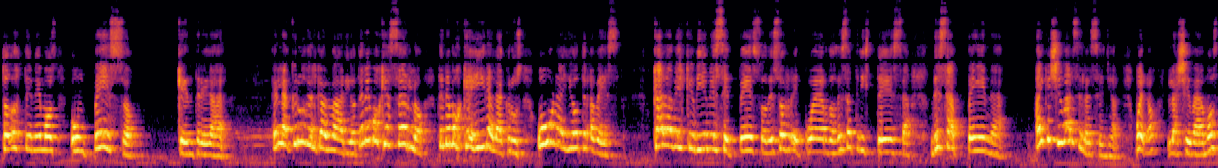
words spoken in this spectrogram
todos tenemos un peso que entregar. En la cruz del Calvario tenemos que hacerlo, tenemos que ir a la cruz una y otra vez. Cada vez que viene ese peso de esos recuerdos, de esa tristeza, de esa pena, hay que llevársela al Señor. Bueno, la llevamos,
